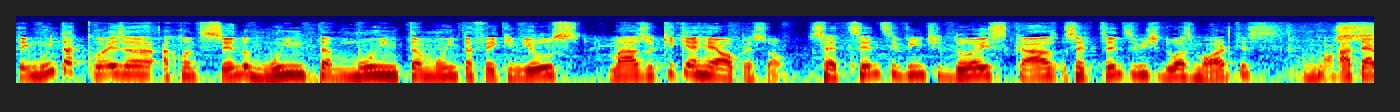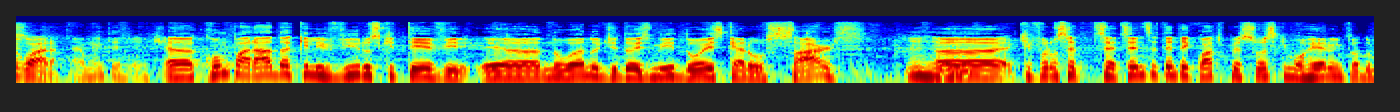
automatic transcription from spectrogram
Tem muita coisa acontecendo, muita, muita, muita fake news. Mas o que, que é real, pessoal? 722 casos, 722 mortes Nossa. até agora. É muita gente. Uh, comparado àquele vírus que teve uh, no ano de 2002, que era o SARS, uh, que foram set- 774 pessoas que morreram em todo o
